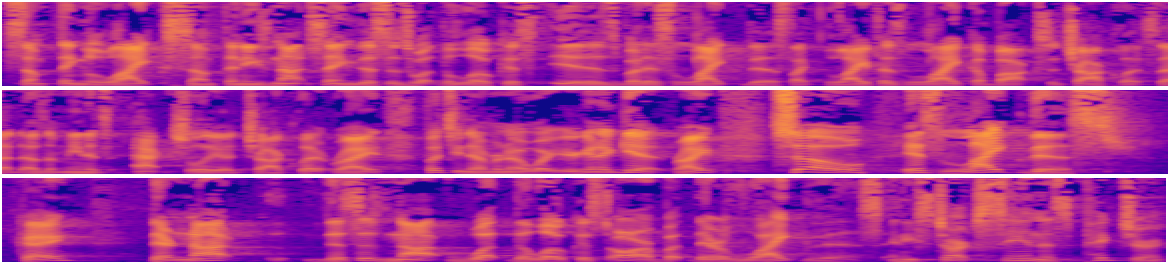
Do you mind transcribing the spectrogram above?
something like something. He's not saying this is what the locust is, but it's like this. Like life is like a box of chocolates. That doesn't mean it's actually a chocolate, right? But you never know what you're going to get, right? So it's like this, okay? They're not, this is not what the locusts are, but they're like this. And he starts seeing this picture,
